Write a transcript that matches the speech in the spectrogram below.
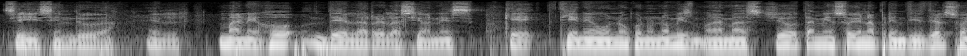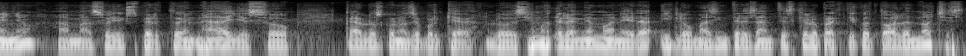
Sí, sin duda. El manejo de las relaciones que tiene uno con uno mismo. Además, yo también soy un aprendiz del sueño, jamás soy experto en nada y eso Carlos conoce porque lo decimos de la misma manera y lo más interesante es que lo practico todas las noches.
